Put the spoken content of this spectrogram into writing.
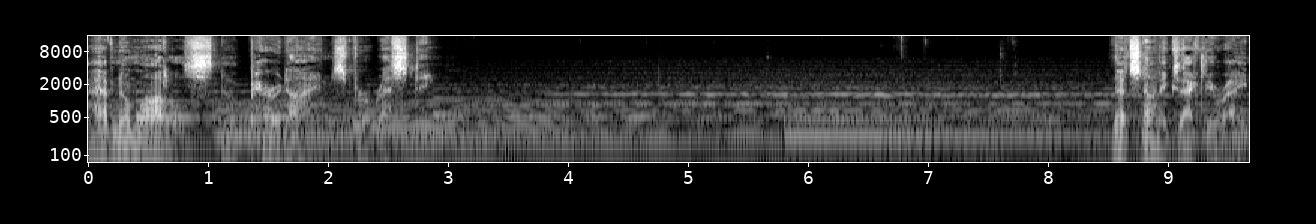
I have no models, no paradigms for resting. That's not exactly right.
